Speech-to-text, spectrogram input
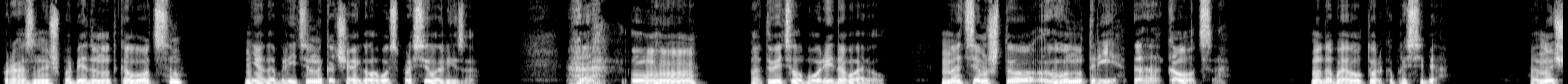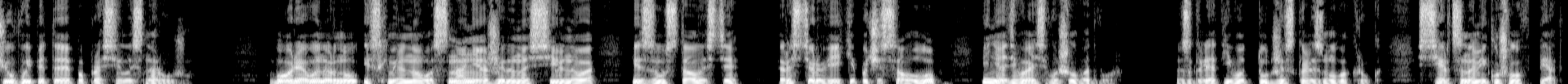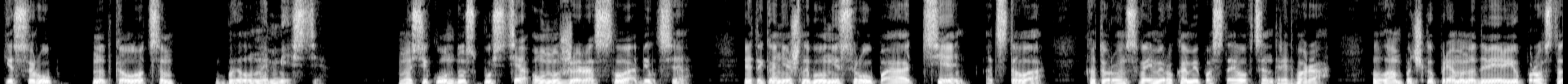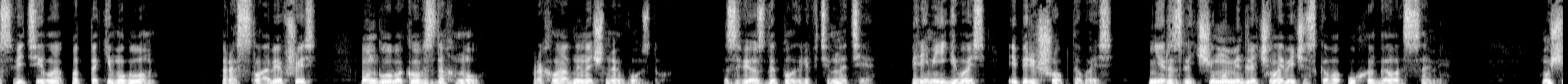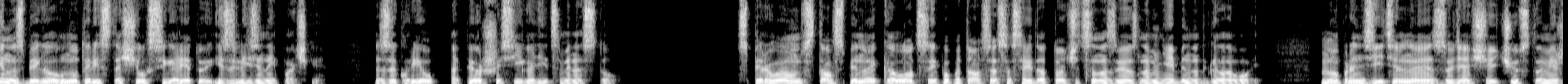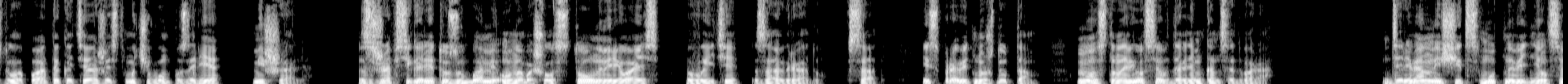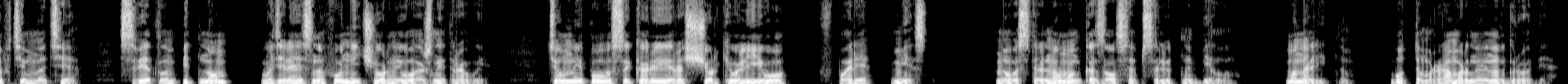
«Празднуешь победу над колодцем?» Неодобрительно, качая головой, спросила Лиза. «Ха, угу», — ответил Боря и добавил. «Над тем, что внутри э, колодца». Но добавил только про себя. А ночью выпитая попросилась наружу. Боря вынырнул из хмельного сна, неожиданно сильного, из-за усталости, растер веки, почесал лоб и, не одеваясь, вышел во двор. Взгляд его тут же скользнул вокруг. Сердце на миг ушло в пятки. Сруб над колодцем был на месте. Но секунду спустя он уже расслабился. Это, конечно, был не сруб, а тень от стола, которую он своими руками поставил в центре двора. Лампочка прямо над дверью просто светила под таким углом. Расслабившись, он глубоко вздохнул прохладный ночной воздух. Звезды плыли в темноте, перемигиваясь и перешептываясь, неразличимыми для человеческого уха голосами. Мужчина сбегал внутрь и стащил сигарету из Лизиной пачки. Закурил, опершись ягодицами на стол. Сперва он встал спиной к колодцу и попытался сосредоточиться на звездном небе над головой. Но пронзительное, зудящее чувство между лопаток и тяжесть в мочевом пузыре мешали. Сжав сигарету зубами, он обошел стол, намереваясь выйти за ограду, в сад, исправить нужду там, но остановился в дальнем конце двора. Деревянный щит смутно виднелся в темноте, светлым пятном, выделяясь на фоне черной влажной травы. Темные полосы коры расчеркивали его в паре мест. Но в остальном он казался абсолютно белым, монолитным, будто мраморное надгробие.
